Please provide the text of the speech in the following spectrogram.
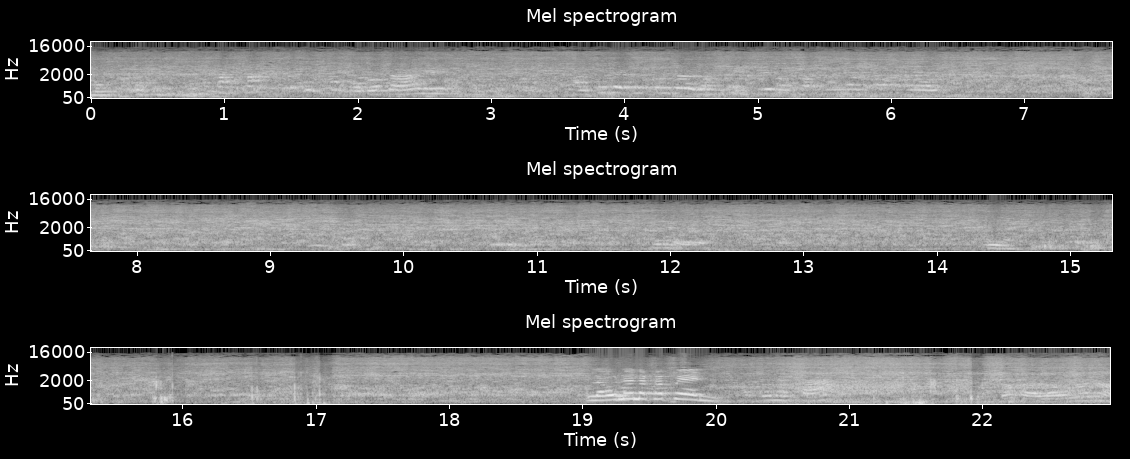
Launa na ka, Pen. Launa ka? Baka, launa na.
